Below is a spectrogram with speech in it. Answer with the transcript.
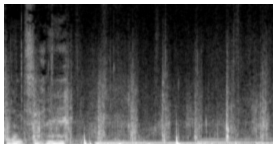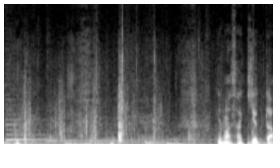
するんですよね。でまあさっき言った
